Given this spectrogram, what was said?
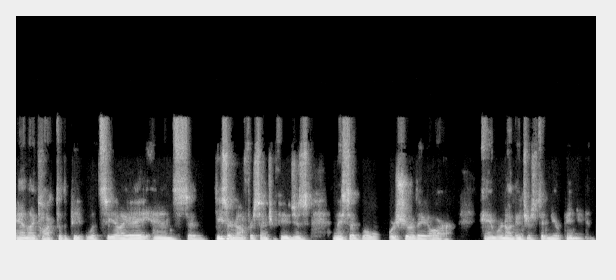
And I talked to the people at CIA and said, These are not for centrifuges. And they said, Well, we're sure they are. And we're not interested in your opinion.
